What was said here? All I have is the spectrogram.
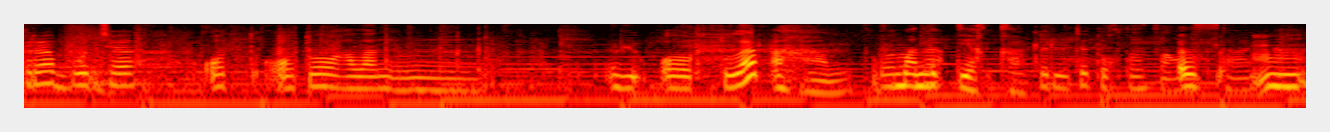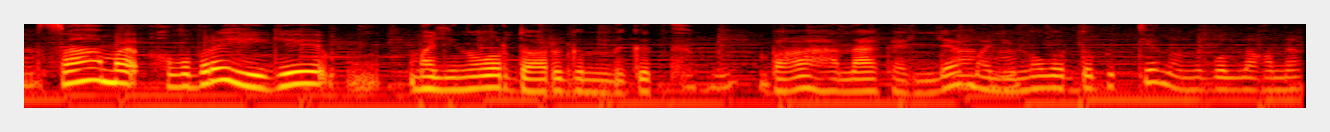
Кыра буча ото алан ортулар. Мандык текка. Сағылылар. м, Сама холобра еге малиналар дары гындыгыт. Бага хана кәлле, Ага. малиналар да бүттен, оны боллагана.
